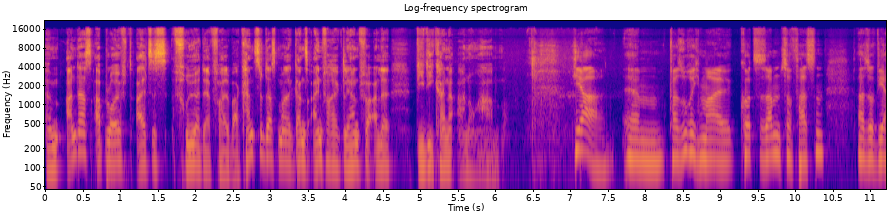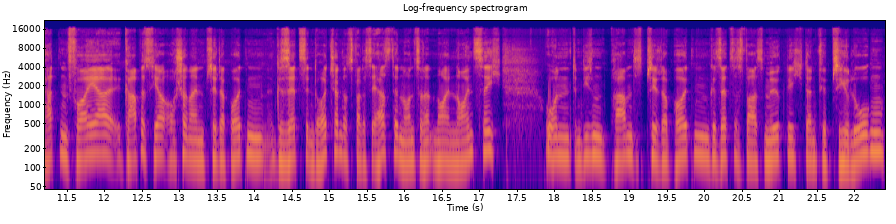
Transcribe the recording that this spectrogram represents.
ähm, anders abläuft, als es früher der Fall war. Kannst du das mal ganz einfach erklären für alle, die, die keine Ahnung haben? Ja, ähm, versuche ich mal kurz zusammenzufassen. Also wir hatten vorher, gab es ja auch schon ein Therapeutengesetz in Deutschland, das war das erste 1999. Und in diesem Rahmen des Psychotherapeutengesetzes war es möglich, dann für Psychologen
